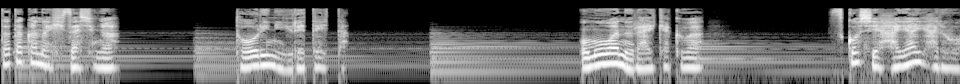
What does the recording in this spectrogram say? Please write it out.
暖かな日差しが通りに揺れていた。思わぬ来客は少し早い春を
